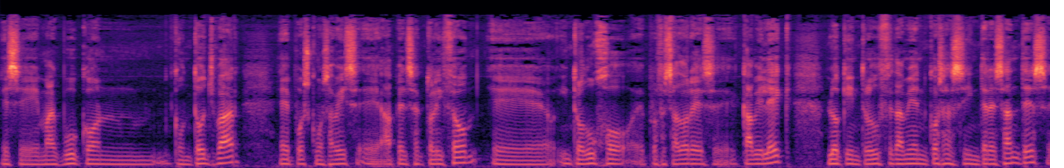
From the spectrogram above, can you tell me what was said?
ese MacBook con, con Touch Bar, eh, pues como sabéis eh, Apple se actualizó, eh, introdujo procesadores Kaby lo que introduce también cosas interesantes,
